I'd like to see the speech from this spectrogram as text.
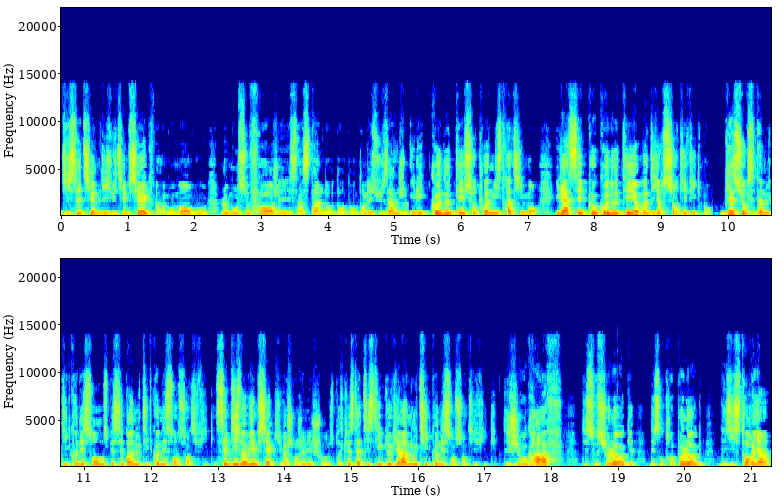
XVIIe, XVIIIe siècle, enfin un moment où le mot se forge et, s'installe dans, les usages. Il est connoté surtout administrativement. Il est assez peu connoté, on va dire, scientifiquement. Bien sûr que c'est un outil de connaissance, mais c'est pas un outil de connaissance scientifique. C'est le XIXe siècle qui va changer les choses, parce que la statistique devient un outil de connaissance scientifique. Des géographes, des sociologues, des anthropologues, des historiens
